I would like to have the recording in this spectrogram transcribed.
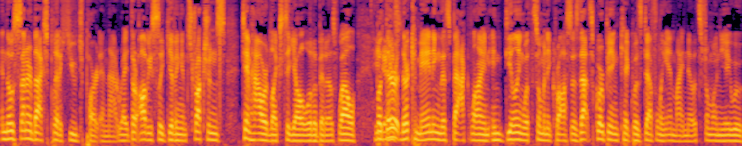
and those center backs played a huge part in that. Right? They're obviously giving instructions. Tim Howard likes to yell a little bit as well, he but does. they're they're commanding this back line and dealing with so many crosses. That scorpion kick was definitely in my notes from Onyewu.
